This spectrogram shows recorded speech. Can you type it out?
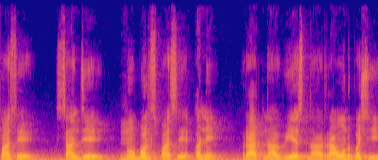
પાસે, સાંજે નોબલ્સ પાસે અને રાતના વીએસના રાઉન્ડ પછી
